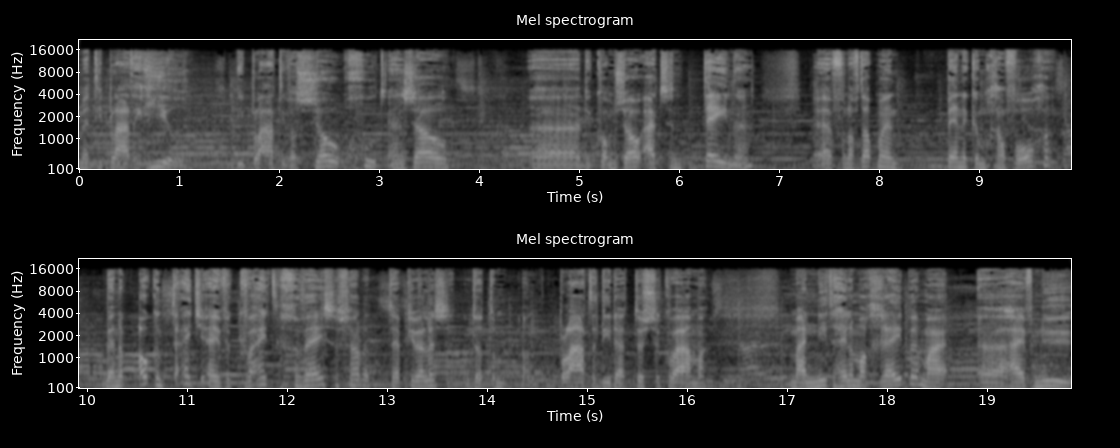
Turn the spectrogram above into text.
met die plaat Heel. Die plaat die was zo goed en zo... die kwam zo uit zijn tenen. Vanaf dat moment ben ik hem gaan volgen. Ben hem ook een tijdje even kwijt geweest of. Dat heb je wel eens. Dat een, platen die daartussen kwamen, maar niet helemaal grepen. Maar eh, hij heeft nu,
